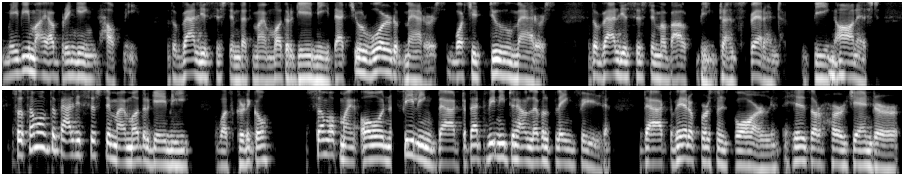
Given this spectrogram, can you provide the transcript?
maybe my upbringing helped me the value system that my mother gave me that your word matters, what you do matters, the value system about being transparent, being mm-hmm. honest. So some of the value system my mother gave me was critical. Some of my own feeling that that we need to have level playing field, that where a person is born, his or her gender,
